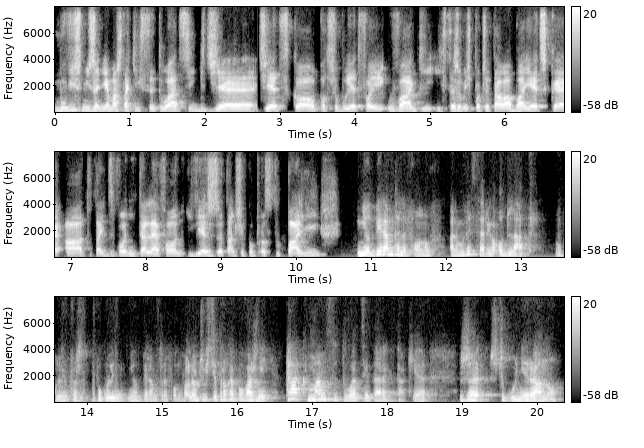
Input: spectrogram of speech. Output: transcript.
Mówisz mi, że nie masz takich sytuacji, gdzie dziecko potrzebuje Twojej uwagi i chce, żebyś poczytała bajeczkę, a tutaj dzwoni telefon i wiesz, że tam się po prostu pali. Nie odbieram telefonów, ale mówię serio, od lat. W ogóle, w ogóle nie odbieram telefonów, ale oczywiście trochę poważniej. Tak, mam sytuacje, Darek, takie, że szczególnie rano.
